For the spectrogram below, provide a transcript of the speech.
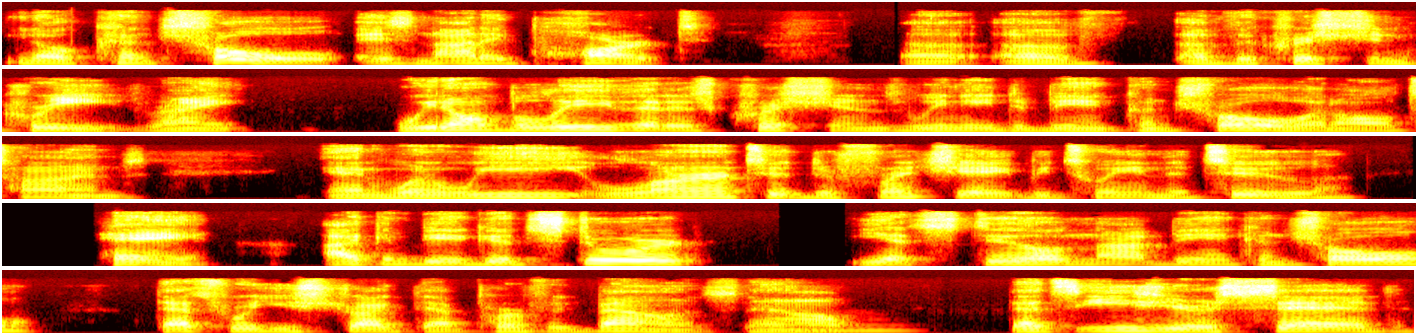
you know, control is not a part uh, of of the Christian creed, right? We don't believe that as Christians we need to be in control at all times And when we learn to differentiate between the two, hey, I can be a good steward, yet still not be in control. That's where you strike that perfect balance. Now, mm. that's easier said,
